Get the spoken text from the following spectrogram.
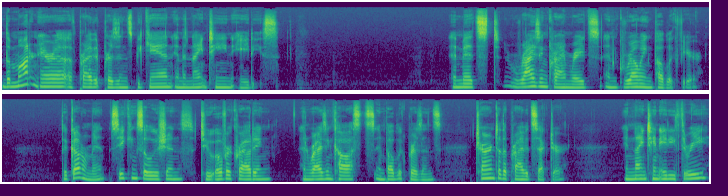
The modern era of private prisons began in the 1980s. Amidst rising crime rates and growing public fear, the government, seeking solutions to overcrowding and rising costs in public prisons, turned to the private sector. In 1983,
